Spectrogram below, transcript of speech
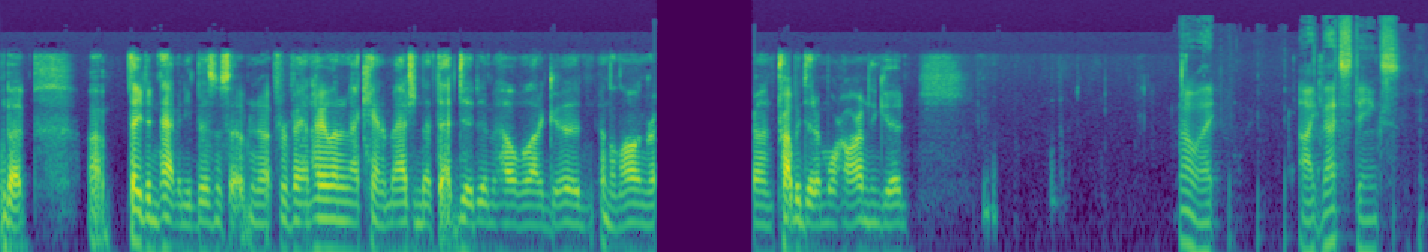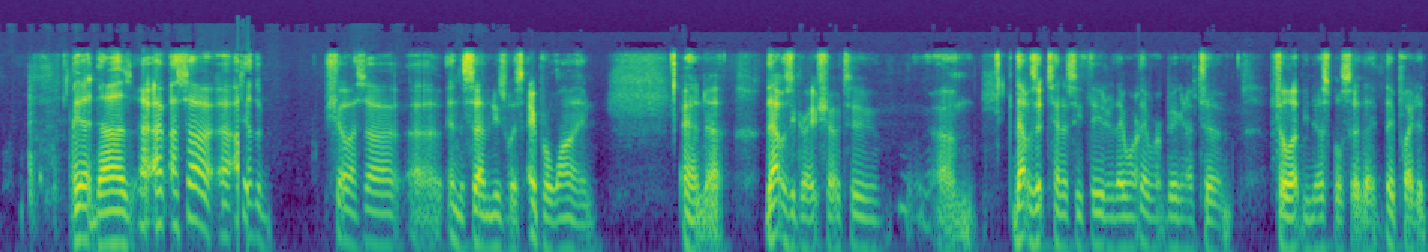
but uh, they didn't have any business opening up for Van Halen, and I can't imagine that that did them a hell of a lot of good in the long run. Probably did them more harm than good. Oh, like, like that stinks. Yeah, it does. I, I saw uh, the other show I saw uh, in the '70s was April Wine, and uh, that was a great show too. Um, that was at Tennessee Theater. They weren't they weren't big enough to up municipal. So they, they played it.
